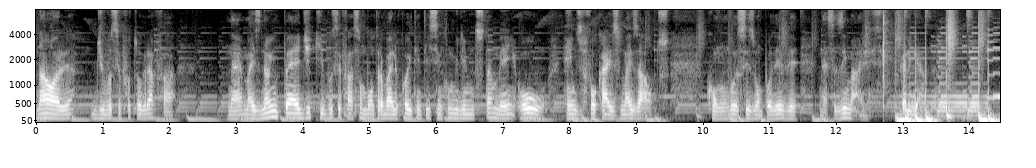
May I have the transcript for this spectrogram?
na hora de você fotografar né? mas não impede que você faça um bom trabalho com 85mm também ou ranges focais mais altos, como vocês vão poder ver nessas imagens. Fica ligado!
